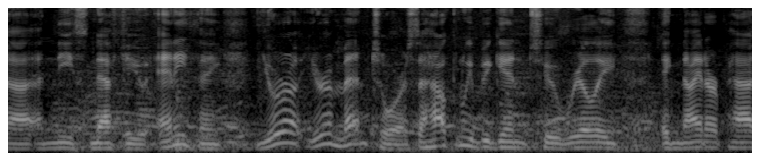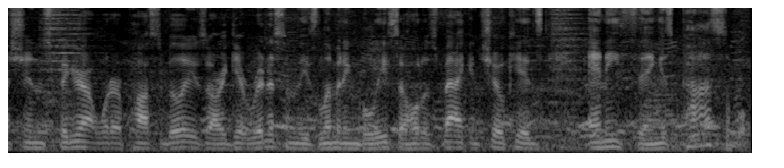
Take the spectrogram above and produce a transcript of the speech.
uh, a niece, nephew, anything, you're a, you're a mentor. So how can we begin to really ignite our passions, figure out what our possibilities are, get rid of some of these limiting beliefs that hold us back, and show kids anything is possible?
